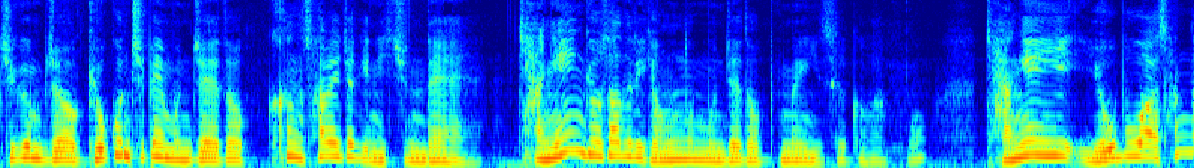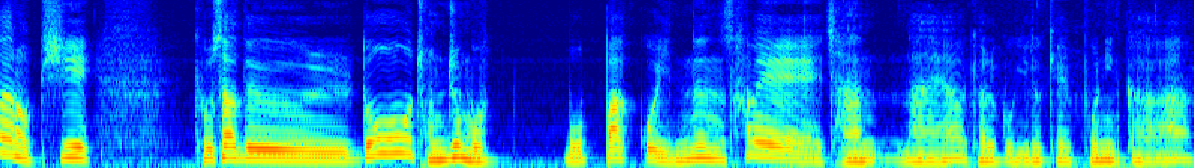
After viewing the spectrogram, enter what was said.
지금 저 교권 침해 문제도 큰 사회적인 이슈인데 장애인 교사들이 겪는 문제도 분명히 있을 것 같고 장애 여부와 상관없이 교사들도 존중 못, 못 받고 있는 사회잖아요. 결국 이렇게 보니까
